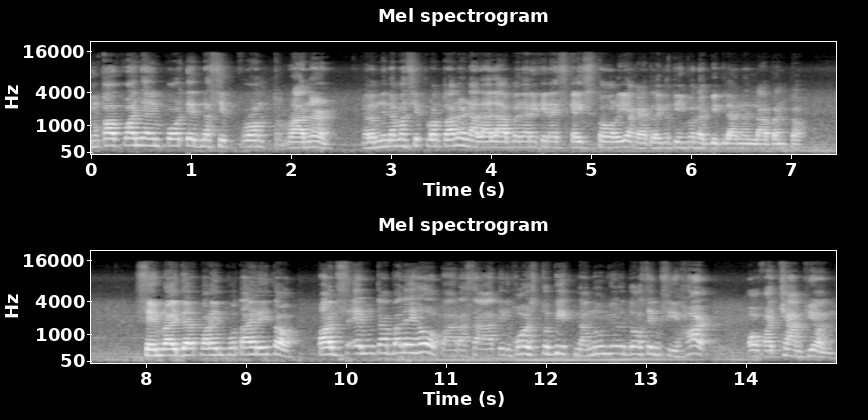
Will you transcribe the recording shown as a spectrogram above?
Yung kapwa niya imported na si Front Runner. Alam niyo naman si Front Runner, nalalaban na rin kina Sky Storia kaya talaga tingin ko nagbigla ng laban to. Same rider pa rin po tayo rito. Pabs M. Cabalejo para sa ating horse to beat na numero 12 si Heart of a Champion.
